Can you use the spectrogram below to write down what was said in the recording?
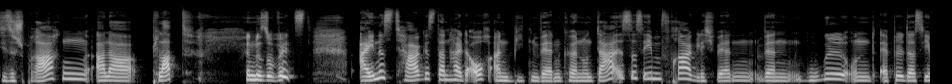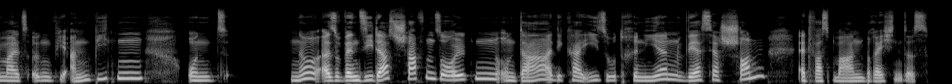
diese Sprachen aller platt wenn du so willst, eines Tages dann halt auch anbieten werden können. Und da ist es eben fraglich, werden, werden Google und Apple das jemals irgendwie anbieten und Ne, also wenn sie das schaffen sollten und da die KI so trainieren, wäre es ja schon etwas Bahnbrechendes.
